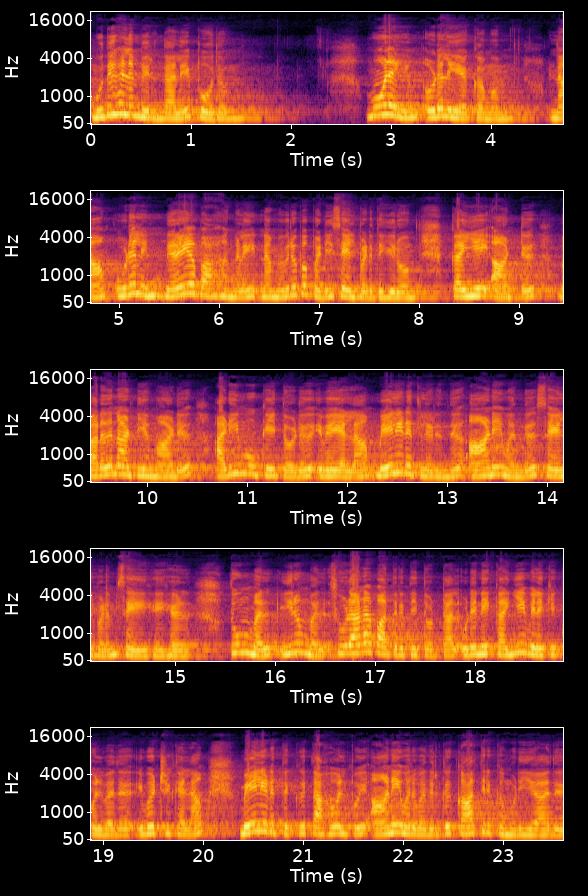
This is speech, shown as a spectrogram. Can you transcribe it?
முதுகெலும்பு இருந்தாலே போதும். மூளையும் உடல் இயக்கமும். நாம் உடலின் நிறைய பாகங்களை நம் விருப்பப்படி செயல்படுத்துகிறோம். கையை ஆட்டு பரதநாட்டியம் ஆடு அடிமூக்கை தொடு இவையெல்லாம் மேலிடத்திலிருந்து ஆணை வந்து செயல்படும் செய்கைகள். தும்மல் இருமல் சூடான பாத்திரத்தை தொட்டால் உடனே கையை விலக்கிக் கொள்வது இவற்றுக்கெல்லாம் மேலிடத்துக்கு தகவல் போய் ஆணை வருவதற்கு காத்திருக்க முடியாது.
